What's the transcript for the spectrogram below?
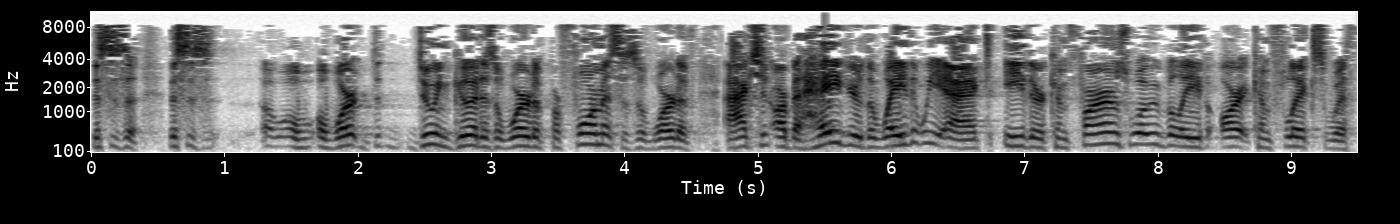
This is a, this is a, a, word, doing good is a word of performance, is a word of action. Our behavior, the way that we act, either confirms what we believe or it conflicts with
